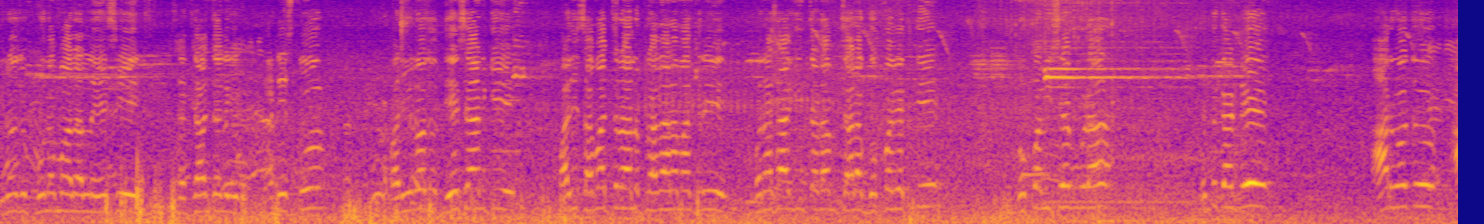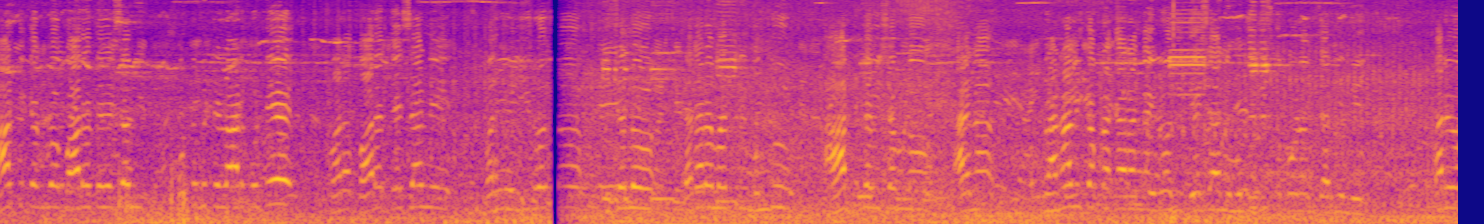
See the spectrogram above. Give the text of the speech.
ఈరోజు పూలమాలల్లో వేసి శ్రద్ధాంజలి నటిస్తూ మరి ఈరోజు దేశానికి పది సంవత్సరాలు ప్రధానమంత్రి కొనసాగించడం చాలా గొప్ప వ్యక్తి గొప్ప విషయం కూడా. ఎందుకంటే ఆ రోజు ఆర్థికంలో భారతదేశం కొట్టుమిట్టలాడుకుంటే మన భారతదేశాన్ని మరియు ఈ రోజు విషయంలో ప్రధానమంత్రి ముందు ఆర్థిక విషయంలో ఆయన ప్రణాళిక ప్రకారంగా ఈరోజు దేశాన్ని ముందు తీసుకుపోవడం జరిగింది. మరియు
